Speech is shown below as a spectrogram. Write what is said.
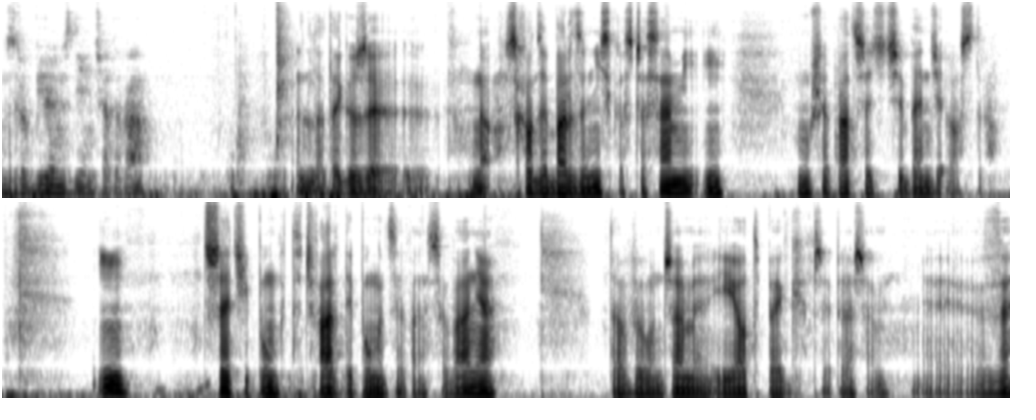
Zrobiłem zdjęcia dwa. Dlatego, że no, schodzę bardzo nisko z czasami i muszę patrzeć, czy będzie ostro. I trzeci punkt, czwarty punkt zaawansowania to wyłączamy JPEG, przepraszam, e, w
